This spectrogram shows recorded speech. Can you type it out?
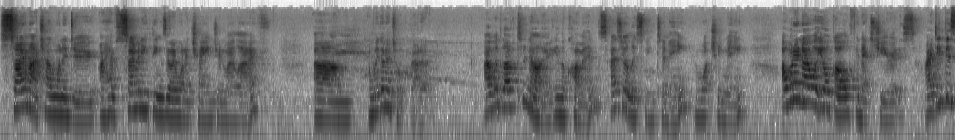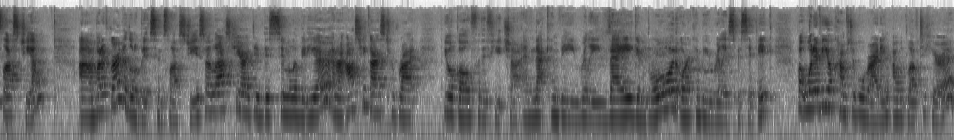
so much I want to do. I have so many things that I want to change in my life. Um, and we're going to talk about it. I would love to know in the comments, as you're listening to me and watching me, I want to know what your goal for next year is. I did this last year, um, but I've grown a little bit since last year. So last year I did this similar video and I asked you guys to write your goal for the future and that can be really vague and broad or it can be really specific. But whatever you're comfortable writing, I would love to hear it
